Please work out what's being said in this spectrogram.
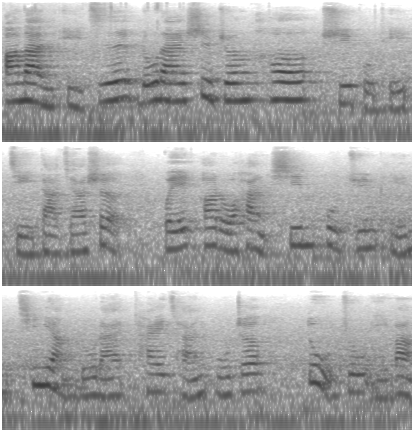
阿难已知如来世尊呵须菩提及大迦舍。为阿罗汉心不均平，清仰如来开禅无遮，度诸一棒，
